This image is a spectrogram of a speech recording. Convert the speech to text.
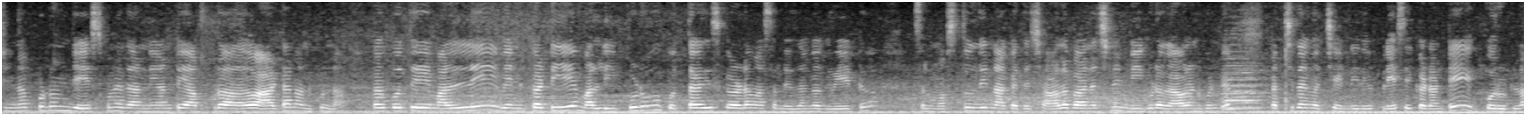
చిన్నప్పుడు చేసుకునేదాన్ని. అంటే అప్పుడు ఆట అని అనుకున్నా. కాకపోతే మళ్ళీ వెనకటి మళ్ళీ ఇప్పుడు కొత్తగా తీసుకురావడం అసలు నిజంగా గ్రేట్ అసలు మస్తుంది. నాకైతే చాలా బాగా నచ్చినాయి. మీకు కూడా కావాలనుకుంటే ఖచ్చితంగా వచ్చేయండి. ఇది ప్లేస్ ఇక్కడ అంటే కొరుట్ల.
